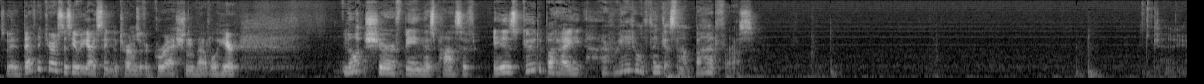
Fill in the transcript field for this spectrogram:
So yeah, definitely curious to see what you guys think in terms of aggression level here. Not sure if being this passive is good, but I, I really don't think it's that bad for us. Okay.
